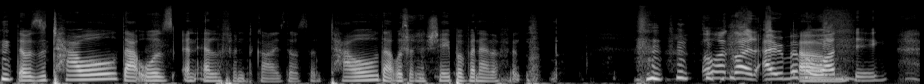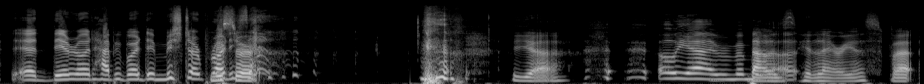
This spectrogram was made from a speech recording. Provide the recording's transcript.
bed. there was a towel that was an elephant, guys. There was a towel that was in the shape of an elephant. oh my god i remember Um, one thing uh, they wrote happy birthday mr pranisa Mr. yeah. oh yeah, I remember that was hilarious. But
